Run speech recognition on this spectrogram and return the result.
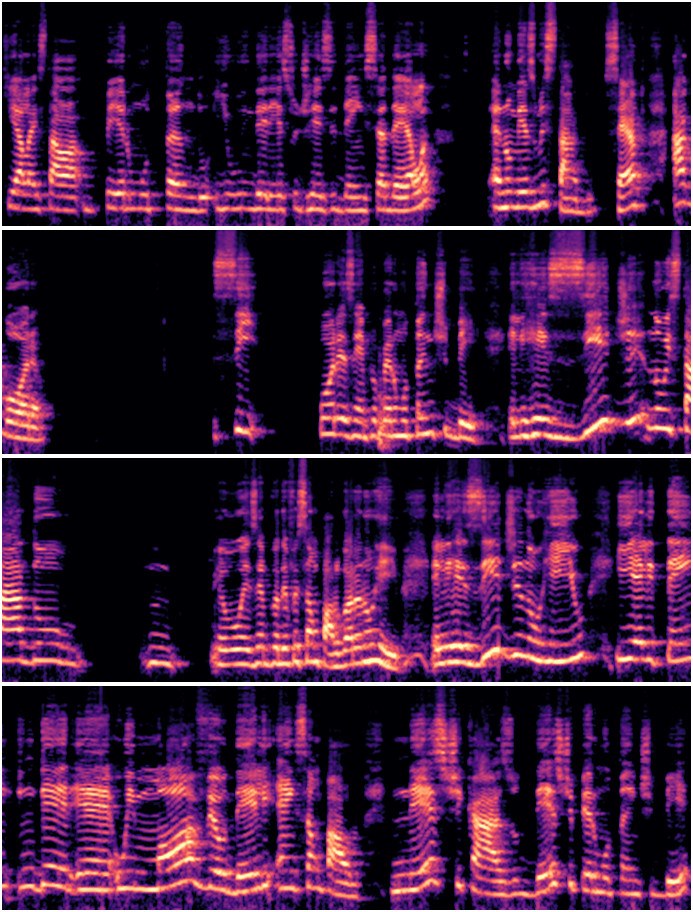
que ela está permutando e o endereço de residência dela é no mesmo estado, certo? Agora, se, por exemplo, o permutante B, ele reside no estado hum, eu, o exemplo que eu dei foi São Paulo, agora no Rio. Ele reside no Rio e ele tem é, o imóvel dele é em São Paulo. Neste caso, deste permutante B,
